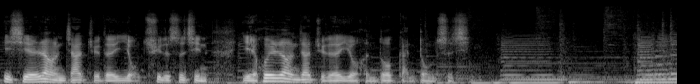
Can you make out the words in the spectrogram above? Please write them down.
一些让人家觉得有趣的事情，也会让人家觉得有很多感动的事情。Thank you.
